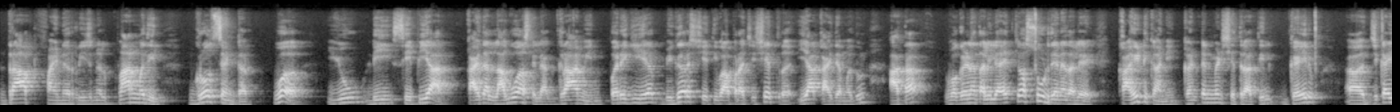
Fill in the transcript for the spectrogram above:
ड्राफ्ट फायनल रिजनल प्लानमधील ग्रोथ सेंटर व U D C P R कायदा लागू असलेल्या ग्रामीण परिघीय बिगर शेती वापराचे क्षेत्र या कायद्यामधून आता वगळण्यात आलेले आहेत किंवा सूट देण्यात आले आहे काही ठिकाणी कंटेनमेंट क्षेत्रातील गैर जे काही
